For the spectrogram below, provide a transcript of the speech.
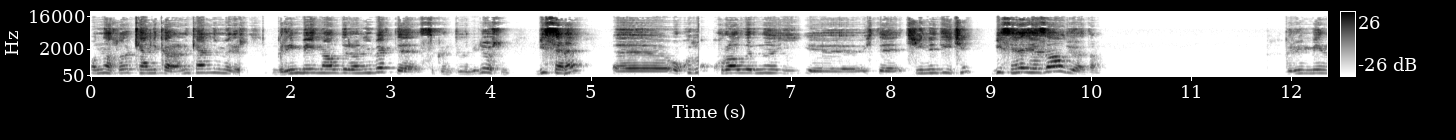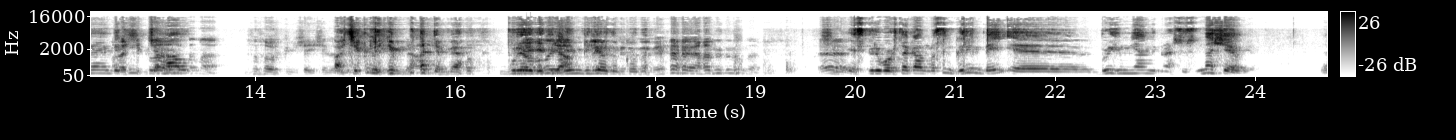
Ondan sonra kendi kararını kendin veriyorsun. Green Bay'in aldığı running back de sıkıntılı biliyorsun. Bir sene e, okulu kurallarını e, işte çiğnediği için bir sene ceza alıyor adam. Green Bay'in running back'i Cemal şey şimdi Açıklayayım madem ya. Buraya getireceğimi biliyordum konu. Anladın mı? Evet. Şimdi espri boşta kalmasın. Green Bay e, Brigham Young Üniversitesi'nden şey alıyor. E,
